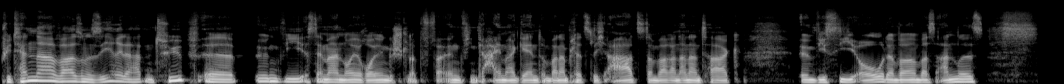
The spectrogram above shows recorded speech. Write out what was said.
Pretender war so eine Serie, da hat ein Typ, äh, irgendwie ist er immer in neue Rollen geschlüpft, war irgendwie ein Geheimagent und war dann plötzlich Arzt, dann war er an anderen Tag irgendwie CEO, dann war er was anderes.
